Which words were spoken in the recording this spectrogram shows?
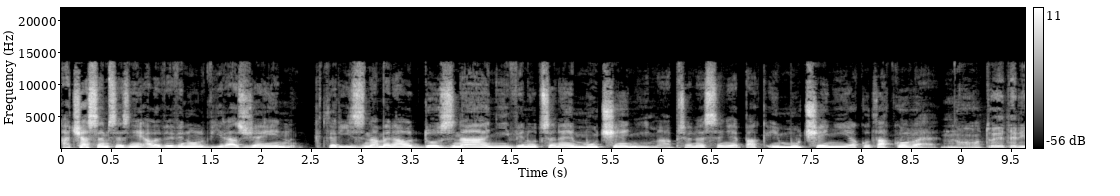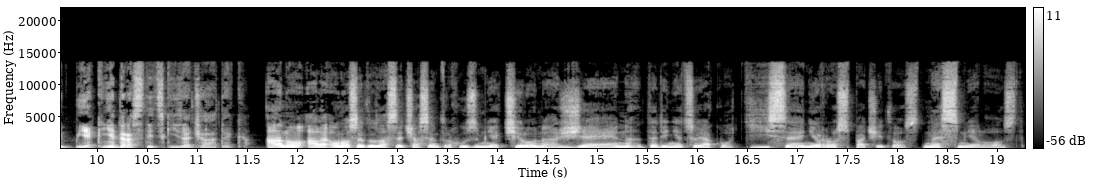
a časem se z něj ale vyvinul výraz žein, který znamenal doznání vynucené mučením a přeneseně pak i mučení jako takové. No, to je tedy pěkně drastický začátek. Ano, ale ono se to zase časem trochu změkčilo na žen, tedy něco jako tíseň, rozpačitost, nesmělost.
